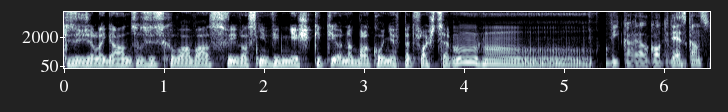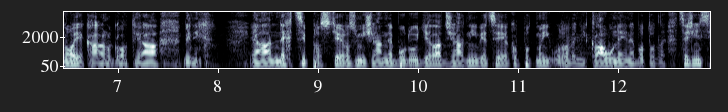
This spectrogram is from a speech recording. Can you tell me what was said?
Ty jsi elegant, co si schovává svý vlastní výměšky ty na balkoně v petflašce. Mhm. nový Karel Gott, der ist ganz neue Karel Gott, já, bin ich. Já nechci prostě, rozumíš, já nebudu dělat žádné věci jako pod mojí úroveň, klauny nebo tohle. Chceš něco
